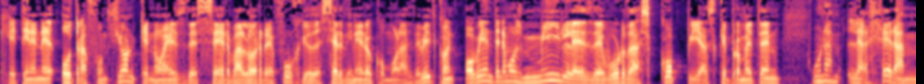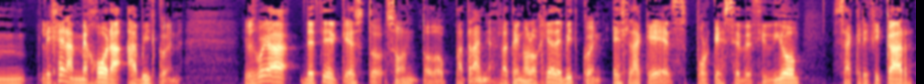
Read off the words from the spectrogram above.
que tienen otra función que no es de ser valor refugio, de ser dinero como las de Bitcoin, o bien tenemos miles de burdas copias que prometen una ligera, ligera mejora a Bitcoin. Y os voy a decir que esto son todo patrañas. La tecnología de Bitcoin es la que es porque se decidió sacrificar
